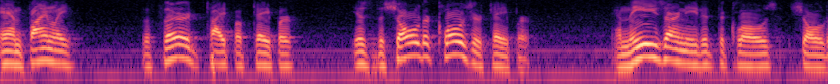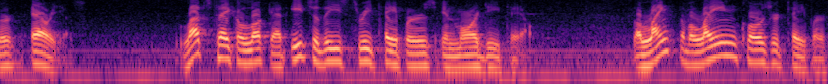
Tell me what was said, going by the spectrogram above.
And finally, the third type of taper is the shoulder closure taper, and these are needed to close shoulder areas. Let's take a look at each of these three tapers in more detail. The length of a lane closure taper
